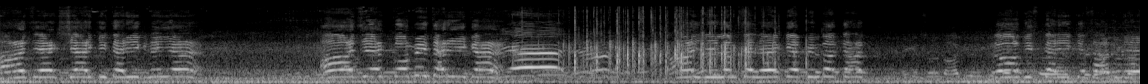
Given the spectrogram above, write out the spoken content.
आज एक शहर की तहरीक नहीं है। आज एक कौमी तहरीक है। आज नीलम से लेके बिम्बा तक लोग इस तरीके के साथ जुड़े।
